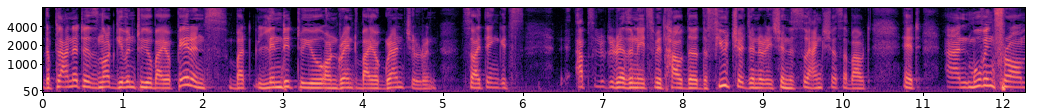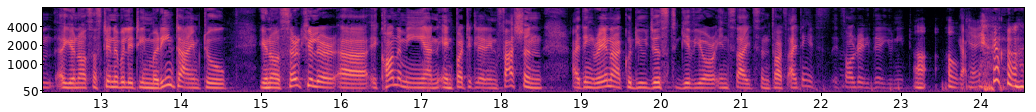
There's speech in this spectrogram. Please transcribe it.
the planet is not given to you by your parents, but lended to you on rent by your grandchildren. So I think it's absolutely resonates with how the, the future generation is so anxious about it. And moving from, uh, you know, sustainability in maritime to you know, circular uh, economy and in particular in fashion, I think, Reina, could you just give your insights and thoughts? I think it's, it's already there. You need to. Uh, okay. Yeah.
